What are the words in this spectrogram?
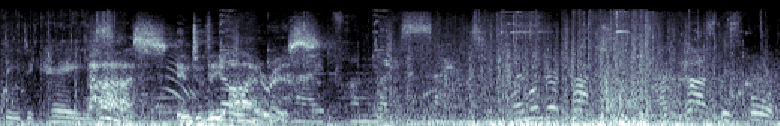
body decays. Pass into the No iris. hide from my sight. I'm under attack. I pass this forth.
